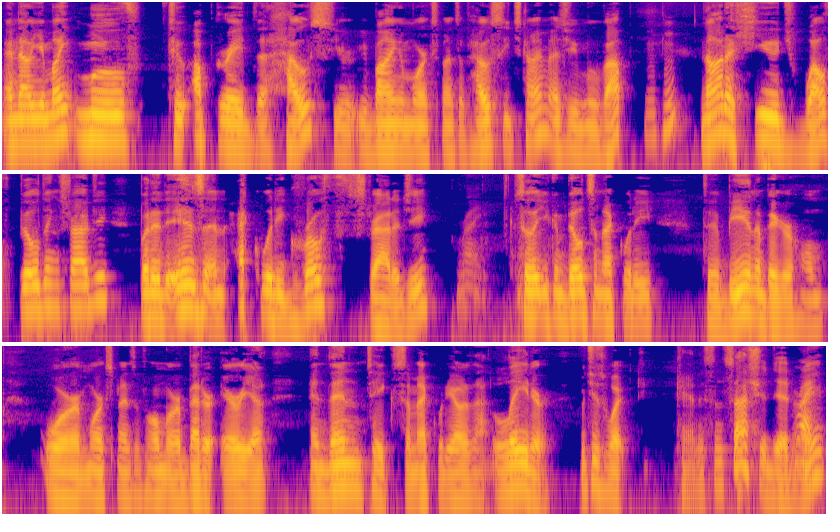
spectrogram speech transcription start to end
And now you might move to upgrade the house. You're, you're buying a more expensive house each time as you move up. Mm-hmm. Not a huge wealth building strategy, but it is an equity growth strategy Right. so that you can build some equity to be in a bigger home or a more expensive home or a better area and then take some equity out of that later, which is what Candace and Sasha did, right?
